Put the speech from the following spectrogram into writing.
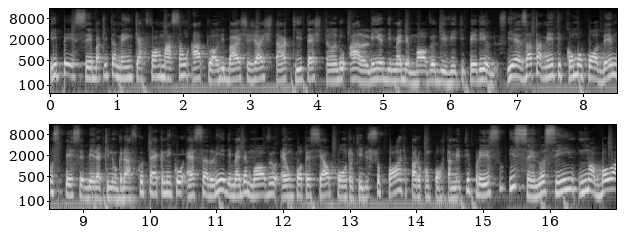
e perceba aqui também que a formação atual de baixa já está aqui testando a linha de média móvel de 20 períodos. E exatamente como podemos perceber aqui no gráfico técnico, essa linha de média móvel é um potencial ponto aqui de suporte para o comportamento de preço e sendo assim, uma boa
